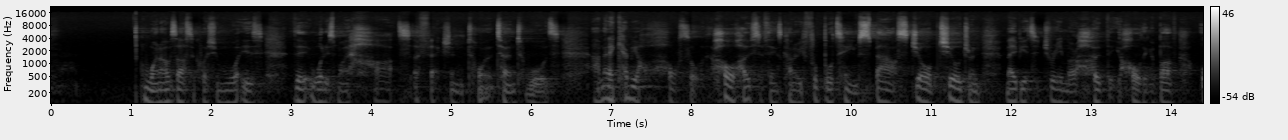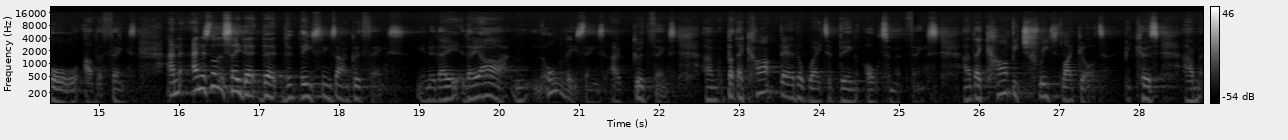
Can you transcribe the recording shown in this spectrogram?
When I was asked the question, what is, the, what is my heart's affection t- turned towards? Um, and it can be a whole sort, a whole host of things. Kind of a football team, spouse, job, children. Maybe it's a dream or a hope that you're holding above all other things. And, and it's not to say that, that, that these things aren't good things. You know, they, they are, all of these things are good things, um, but they can't bear the weight of being ultimate things. Uh, they can't be treated like God because um,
